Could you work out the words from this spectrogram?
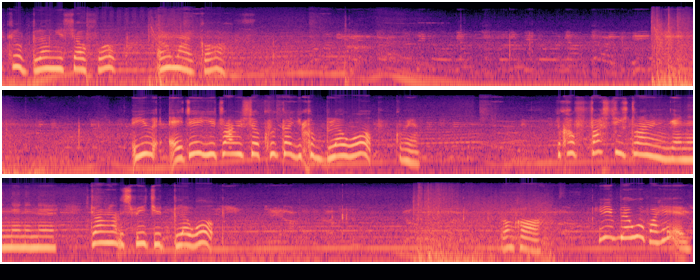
You could have blown yourself up. Oh my gosh. You idiot? You're driving so quick that you could blow up. Come here. Look how fast he's driving again and then and then driving at the speed you'd blow up. Wrong car. He didn't blow up, I hit him.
